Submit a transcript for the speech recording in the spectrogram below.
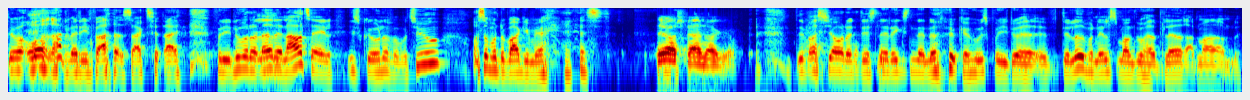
det var ordret, hvad din far havde sagt til dig. Fordi nu har du lavet en aftale, I skal køre 125, og så må du bare give mere gas. Det er også fair nok, jo. det var sjovt, at det slet ikke sådan er noget, du kan huske, fordi du havde, det lød på Niels, som om du havde pladet ret meget om det.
